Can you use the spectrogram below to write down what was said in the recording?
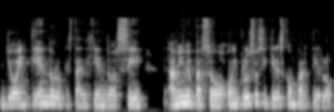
yo entiendo lo que está diciendo, sí, a mí me pasó, o incluso si quieres compartirlo,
